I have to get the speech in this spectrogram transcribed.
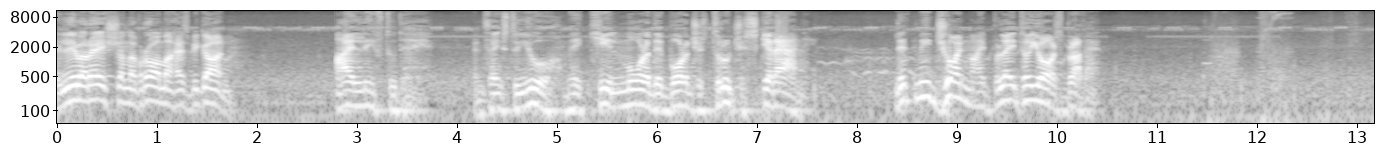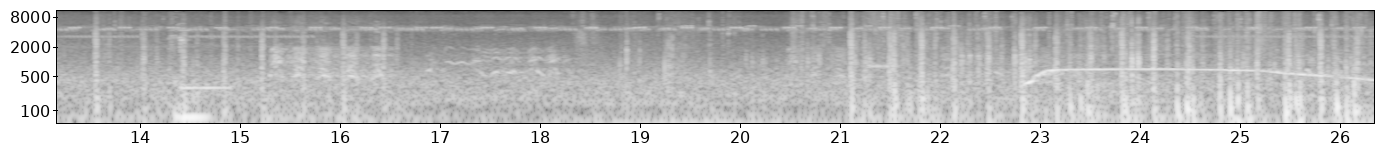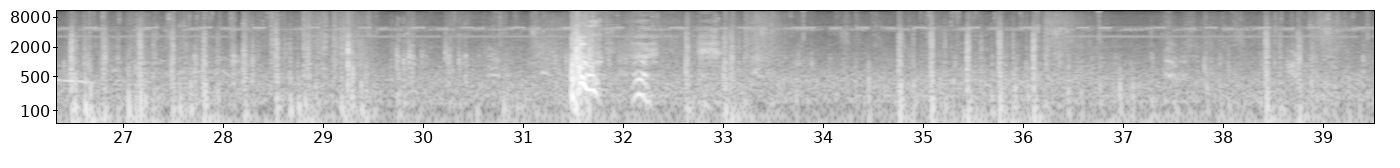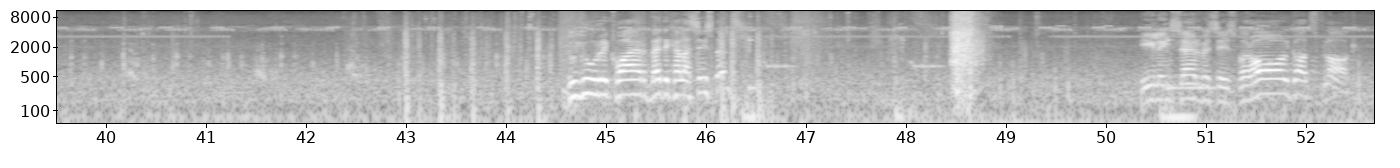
The liberation of Roma has begun. I live today, and thanks to you, may kill more of the Borgias Trucis Skerani. Let me join my blade to yours, brother. Do you require medical assistance? Healing services for all God's flock.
